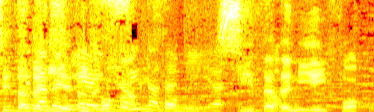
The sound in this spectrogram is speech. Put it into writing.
Cidadania, Cidadania em Foco. Cidadania em Cidadania em Foco.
